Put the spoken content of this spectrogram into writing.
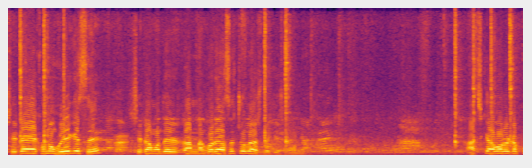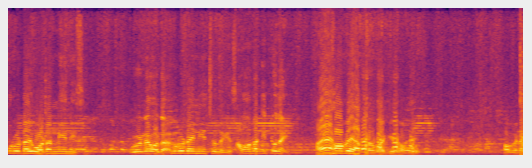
সেটা এখনও হয়ে গেছে। হ্যাঁ। সেটা আমাদের রান্নাঘরে আছে চলে আসবে কিছুক্ষণে। আজকে আবার ওটা পুরোটাই অর্ডার নিয়ে নিছে পুরোটাই অর্ডার পুরোটাই নিয়ে চলে গেছে। আমার বাকি একটু নাই। হ্যাঁ হবে আপনার ভাগে হবে। হবে না?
